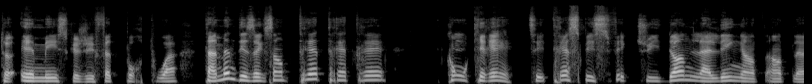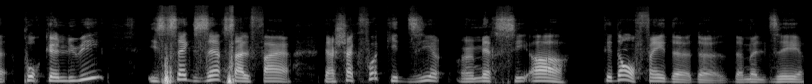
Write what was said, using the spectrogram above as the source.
tu as aimé ce que j'ai fait pour toi. Tu amènes des exemples très, très, très concrets, très spécifiques. Tu lui donnes la ligne pour que lui, il s'exerce à le faire. Puis à chaque fois qu'il dit un, merci, ah, t'es donc fin de, me le dire.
